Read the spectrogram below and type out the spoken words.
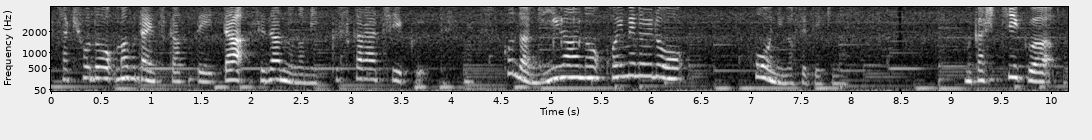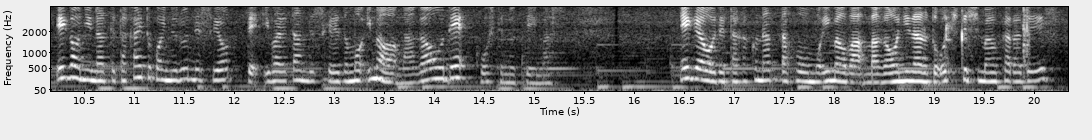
先ほどまぶたに使っていたセザンヌのミックスカラーチークですね。今度は右側の濃いめの色を頬にのせていきます。昔チークは笑顔になって高いところに塗るんですよって言われたんですけれども今は真顔でこうして塗っています。笑顔で高くなった方も今は真顔になると落ちてしまうからです。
